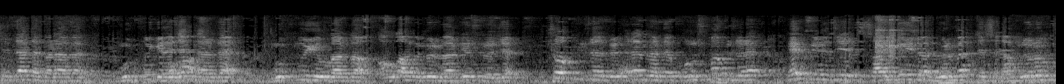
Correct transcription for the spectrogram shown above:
sizlerle beraber mutlu geleceklerde, mutlu yıllarda Allah ömür verdiği sürece çok güzel bir Erenler'de buluşmak üzere hepinizi saygıyla, hürmetle selamlıyorum.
